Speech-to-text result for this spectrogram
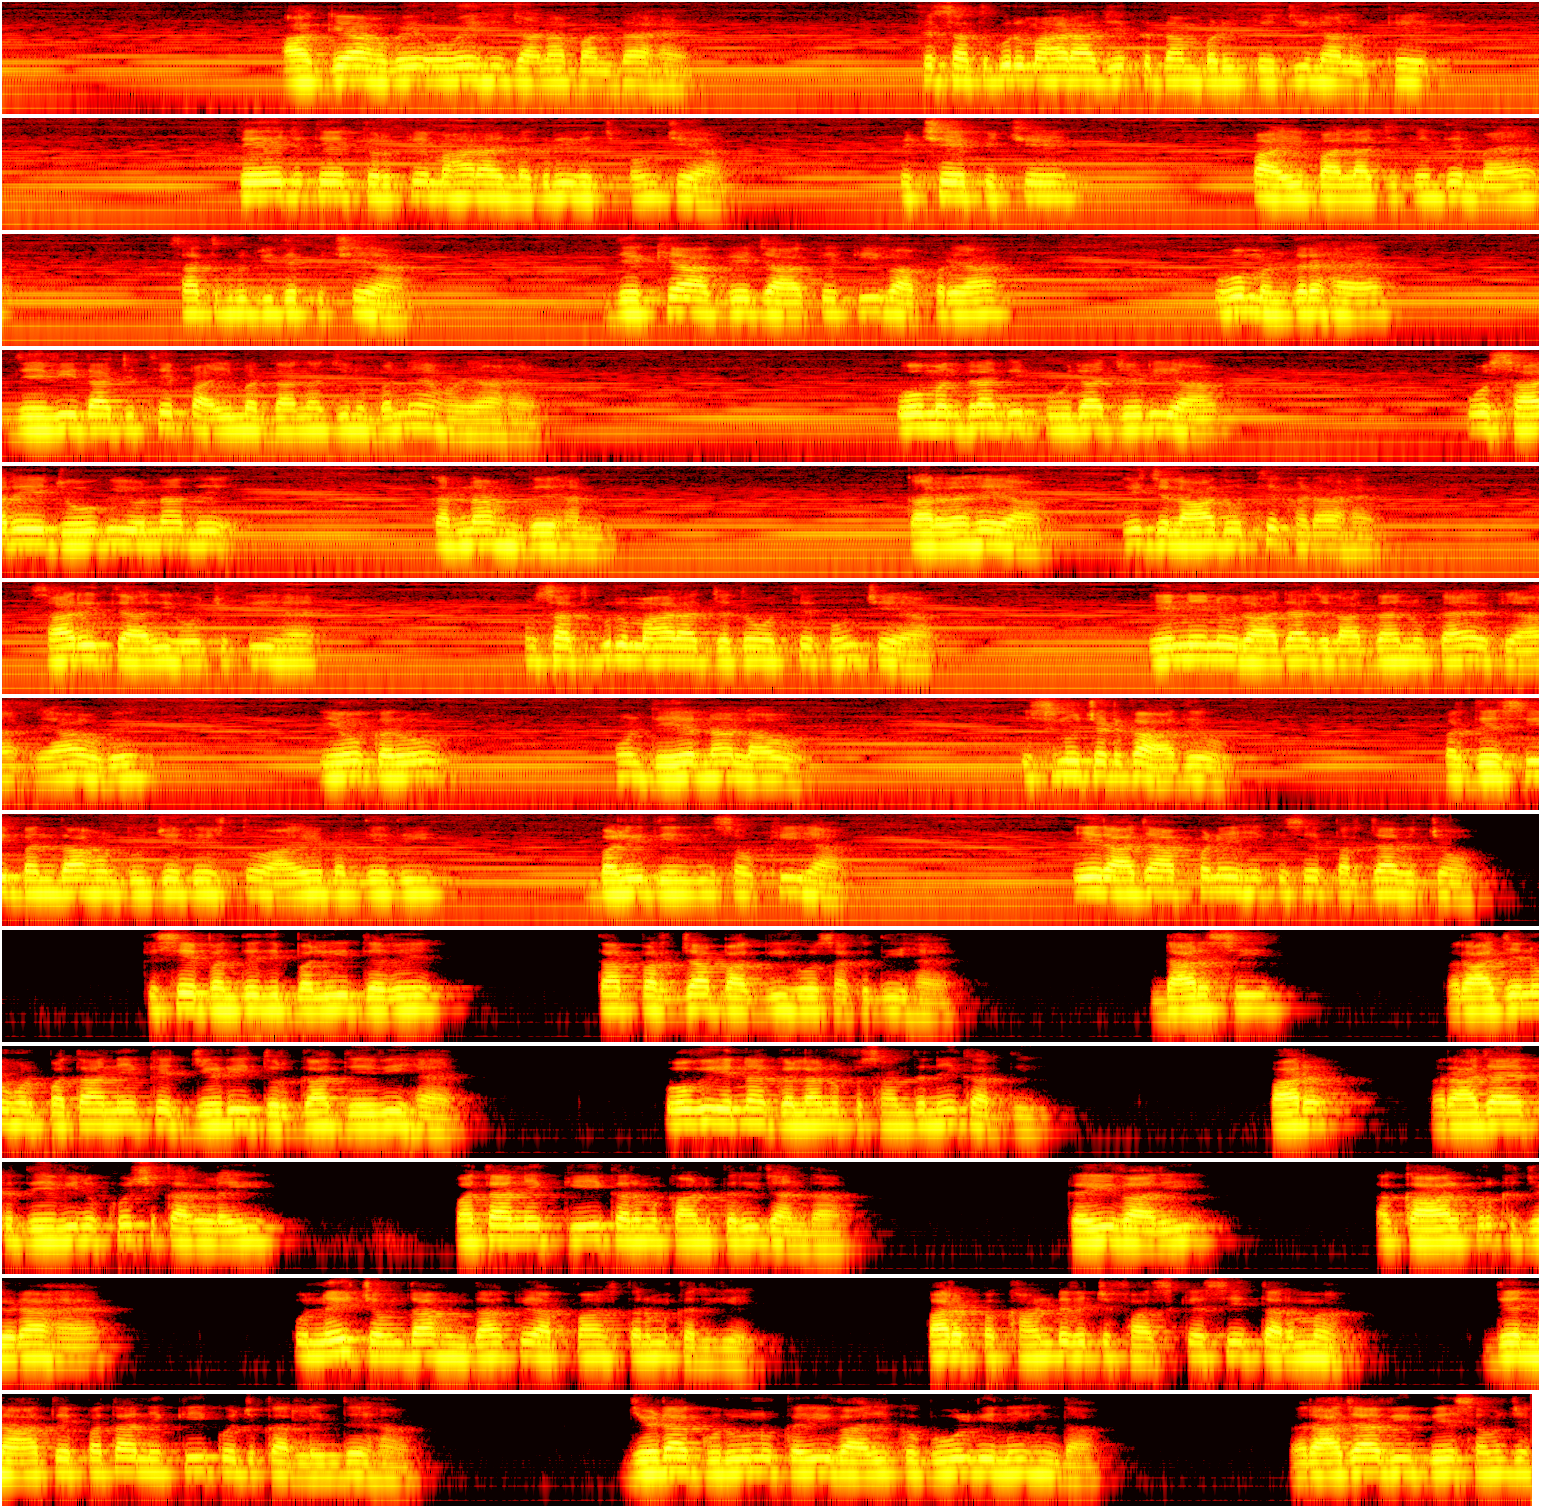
ਆਗਿਆ ਹੋਵੇ, ਉਵੇਂ ਹੀ ਜਾਣਾ ਬਣਦਾ ਹੈ। ਫਿਰ ਸਤਿਗੁਰੂ ਮਹਾਰਾਜ ਇੱਕਦਮ ਬੜੀ ਤੇਜ਼ੀ ਨਾਲ ਉੱਠੇ। ਤੇਜ ਤੇ ਤੁਰ ਕੇ ਮਹਾਰਾਜ ਨਗਰੀ ਵਿੱਚ ਪਹੁੰਚਿਆ। ਪਿੱਛੇ ਪਿੱਛੇ ਭਾਈ ਬਾਲਾ ਜੀ ਕਹਿੰਦੇ, ਮੈਂ ਸਤਿਗੁਰੂ ਜੀ ਦੇ ਪਿੱਛੇ ਆ ਦੇਖਿਆ ਅੱਗੇ ਜਾ ਕੇ ਕੀ ਵਾਪਰਿਆ। ਉਹ ਮੰਦਰ ਹੈ, ਦੇਵੀ ਦਾ, ਜਿੱਥੇ ਭਾਈ ਮਰਦਾਨਾ ਜੀ ਨੂੰ ਬੰਨਿਆ ਹੋਇਆ ਹੈ। ਉਹ ਮੰਦਰਾਂ ਦੀ ਪੂਜਾ ਜਿਹੜੀ ਆ ਉਹ ਸਾਰੇ ਜੋ ਵੀ ਉਹਨਾਂ ਦੇ ਕਰਨਾ ਹੁੰਦੇ ਹਨ, ਕਰ ਰਹੇ ਆ, ਇਹ ਜਲਾਦ ਉੱਥੇ ਖੜਾ ਹੈ। ਸਾਰੀ ਤਿਆਰੀ ਹੋ ਚੁੱਕੀ ਹੈ। ਹੁਣ ਸਤਿਗੁਰੂ ਮਹਾਰਾਜ ਜਦੋਂ ਉੱਥੇ ਪਹੁੰਚੇ ਆ ਇਹਨੇ ਨੂੰ ਰਾਜਾ ਜਲਾਦਾਂ ਨੂੰ ਕਹਿ ਕਿਹਾ, ਰਿਹਾ ਹੋਵੇ, ਇਉਂ ਕਰੋ, ਹੁਣ ਦੇਰ ਨਾ ਲਾਓ, ਇਸ ਨੂੰ ਝਟਕਾ ਦਿਓ। ਪਰਦੇਸੀ ਬੰਦਾ ਹੁਣ ਦੂਜੇ ਦੇਸ਼ ਤੋਂ ਆਏ ਬੰਦੇ ਦੀ ਬਲੀ ਦੇਣ ਸੌਖੀ ਆ। ਇਹ ਰਾਜਾ ਆਪਣੇ ਹੀ ਕਿਸੇ ਪਰਜਾ ਵਿੱਚੋਂ ਕਿਸੇ ਬੰਦੇ ਦੀ ਬਲੀ ਦੇਵੇ ਤਾਂ ਪਰਜਾ ਬਾਗੀ ਹੋ ਸਕਦੀ ਹੈ। ਡਰ ਸੀ। ਰਾਜੇ ਨੂੰ ਹੁਣ ਪਤਾ ਨਹੀਂ ਕਿ ਜਿਹੜੀ ਦੁਰਗਾ ਦੇਵੀ ਹੈ, ਉਹ ਵੀ ਇਹਨਾਂ ਗੱਲਾਂ ਨੂੰ ਪਸੰਦ ਨਹੀਂ ਕਰਦੀ। ਪਰ ਰਾਜਾ ਇੱਕ ਦੇਵੀ ਨੂੰ ਖੁਸ਼ ਕਰਨ ਲਈ ਪਤਾ ਨਹੀਂ ਕੀ ਕਰਮਕਾਂਡ ਕਰੀ ਜਾਂਦਾ। ਕਈ ਵਾਰੀ ਅਕਾਲ ਪੁਰਖ ਜਿਹੜਾ ਹੈ, ਉਹ ਨਹੀਂ ਚਾਹੁੰਦਾ ਹੁੰਦਾ ਕਿ ਆਪਾਂ ਕਰਮ ਕਰੀਏ। ਪਰ ਪਖੰਡ ਵਿੱਚ ਫਸ ਕੇ ਅਸੀਂ ਧਰਮ ਦੇ ਨਾਂ ਤੇ ਪਤਾ ਨਹੀਂ ਕੀ ਕੁਝ ਕਰ ਲੈਂਦੇ ਹਾਂ। ਜਿਹੜਾ ਗੁਰੂ ਨੂੰ ਕਈ ਵਾਰੀ ਕਬੂਲ ਵੀ ਨਹੀਂ ਹੁੰਦਾ, ਰਾਜਾ ਵੀ ਬੇਸਮਝ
